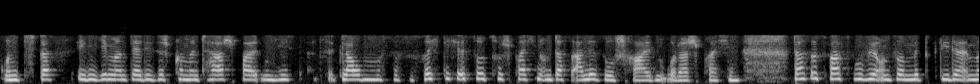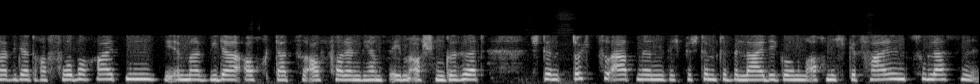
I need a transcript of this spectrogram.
Und dass eben jemand, der diese Kommentarspalten liest, glauben muss, dass es richtig ist, so zu sprechen und dass alle so schreiben oder sprechen. Das ist was, wo wir unsere Mitglieder immer wieder darauf vorbereiten, sie immer wieder auch dazu auffordern, wir haben es eben auch schon gehört, durchzuatmen, sich bestimmte Beleidigungen auch nicht gefallen zu lassen,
